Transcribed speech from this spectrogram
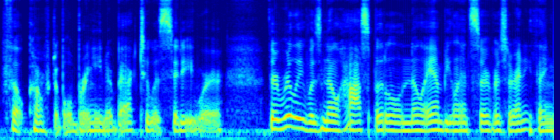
felt comfortable bringing her back to a city where there really was no hospital no ambulance service or anything.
